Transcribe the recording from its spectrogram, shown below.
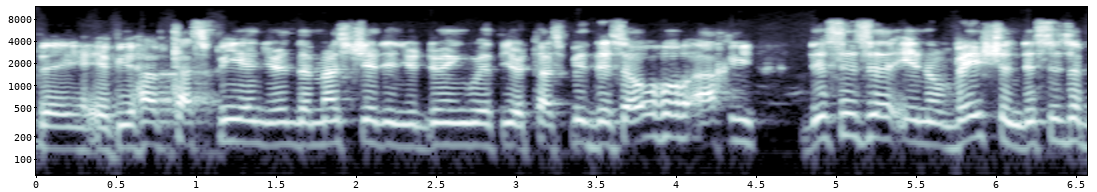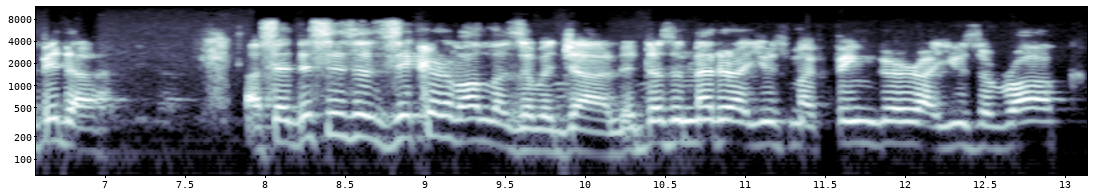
They, if you have tasbih and you're in the masjid and you're doing with your tasbih, they say, oh akhi, this is an innovation, this is a bid'ah. I said, this is a zikr of Allah it doesn't matter I use my finger, I use a rock,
